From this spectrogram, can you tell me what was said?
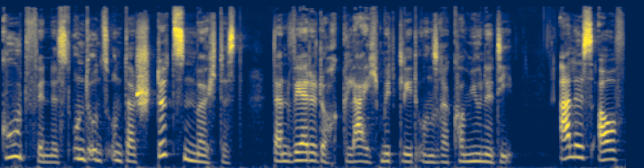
gut findest und uns unterstützen möchtest, dann werde doch gleich Mitglied unserer Community. Alles auf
